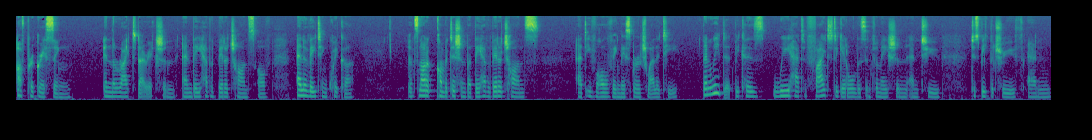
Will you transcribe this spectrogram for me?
of progressing in the right direction and they have a better chance of elevating quicker. It's not a competition, but they have a better chance at evolving their spirituality than we did because we had to fight to get all this information and to to speak the truth and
